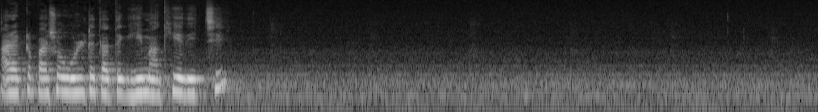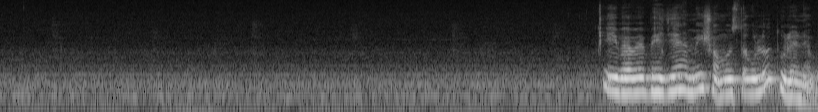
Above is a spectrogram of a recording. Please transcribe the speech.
আর একটা পাশে উল্টে তাতে ঘি মাখিয়ে দিচ্ছি। এইভাবে ভেজে আমি সমস্তগুলো তুলে নেব।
